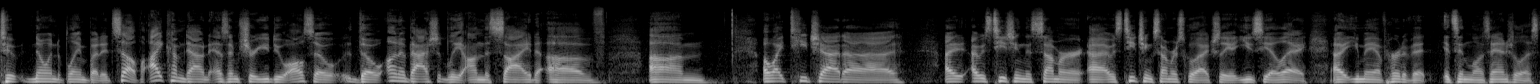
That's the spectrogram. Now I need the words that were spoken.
to no one to blame but itself. I come down, as I'm sure you do, also though unabashedly on the side of, um, oh, I teach at. Uh, I, I was teaching this summer. Uh, I was teaching summer school actually at UCLA. Uh, you may have heard of it. It's in Los Angeles.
